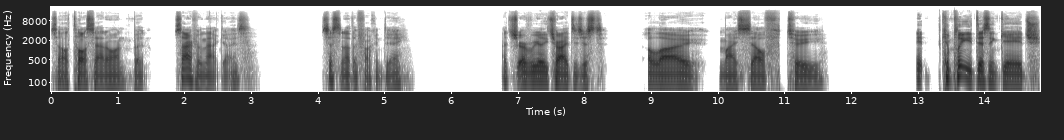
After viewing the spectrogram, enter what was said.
So I'll toss that on, but sorry for that, guys. It's just another fucking day. I, tr- I really tried to just allow myself to it completely disengage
